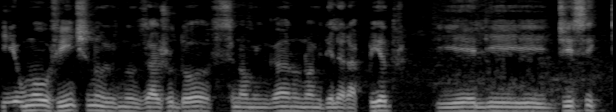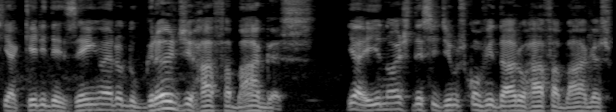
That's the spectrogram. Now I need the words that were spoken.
E um ouvinte nos ajudou, se não me engano, o nome dele era Pedro, e ele disse que aquele desenho era do grande Rafa Bagas. E aí nós decidimos convidar o Rafa Bagas,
